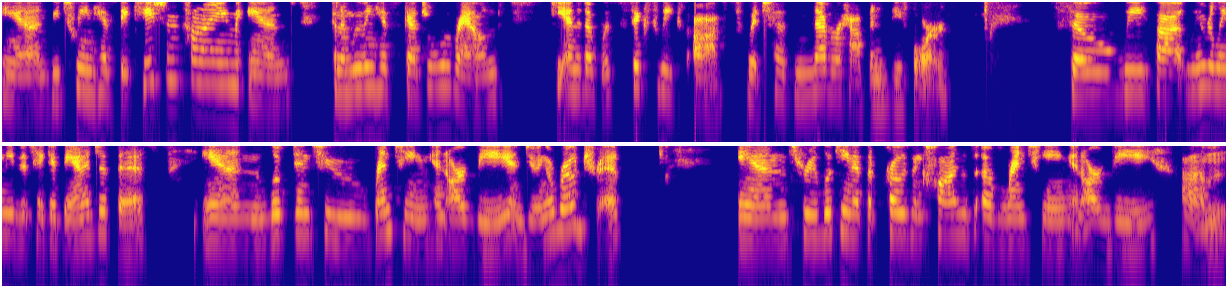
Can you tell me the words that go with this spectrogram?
And between his vacation time and kind of moving his schedule around, he ended up with six weeks off, which has never happened before. So we thought we really needed to take advantage of this and looked into renting an RV and doing a road trip. And through looking at the pros and cons of renting an RV um,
